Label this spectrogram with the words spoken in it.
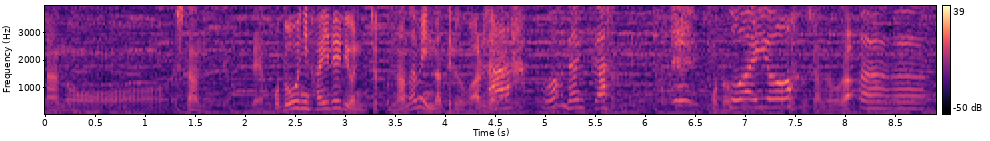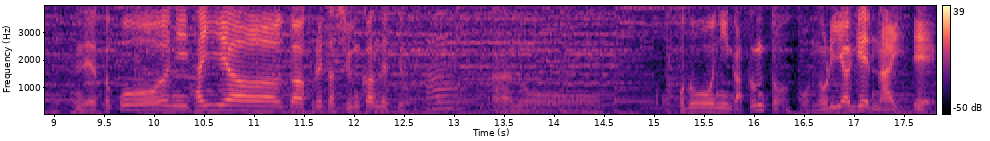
あのーしたんですよ。で歩道に入れるようにちょっと斜めになってるとこあるじゃない。あーもうなんか歩道と怖いよ。歩車道が。うんうん。でそこにタイヤが触れた瞬間ですよ。あのー歩道にガツンとこう乗り上げないで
